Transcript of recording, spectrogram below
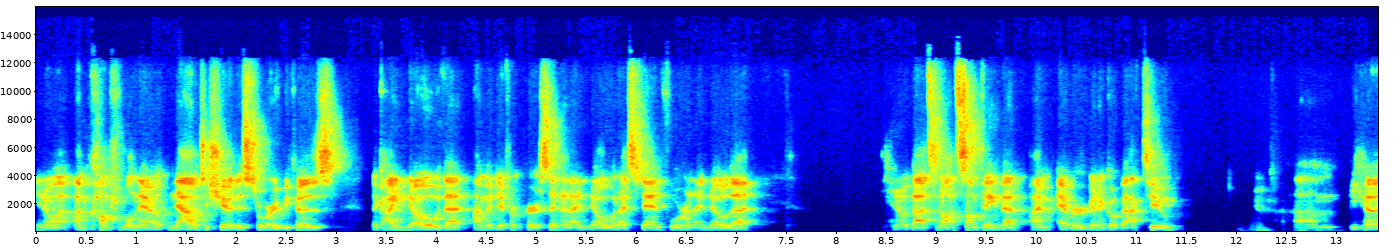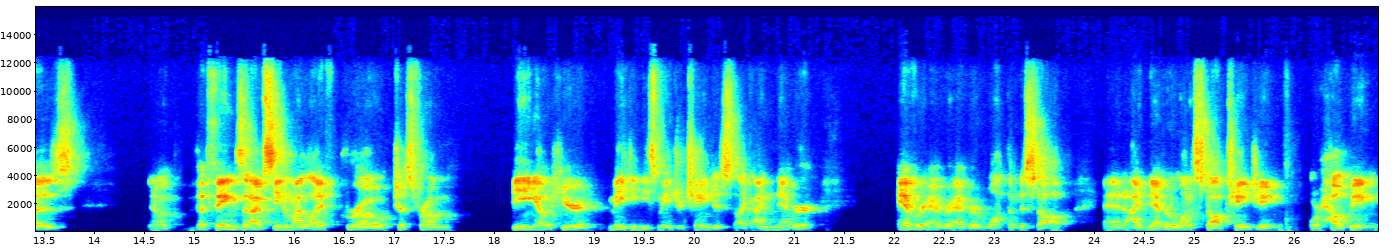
you know, I, I'm comfortable now now to share this story because like I know that I'm a different person and I know what I stand for and I know that you know that's not something that I'm ever going to go back to mm-hmm. um, because you know the things that I've seen in my life grow just from being out here and making these major changes like I never ever ever ever want them to stop and I never want to stop changing or helping,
